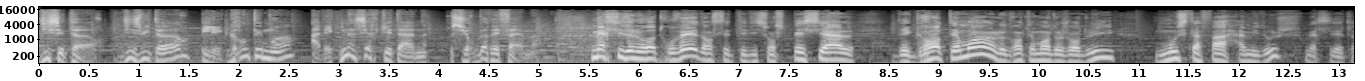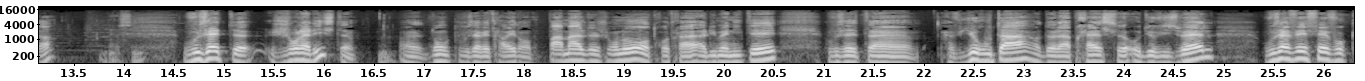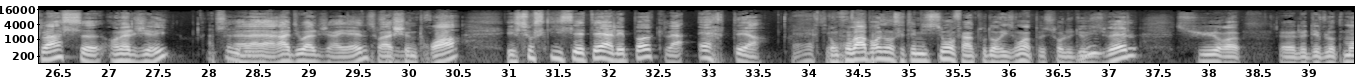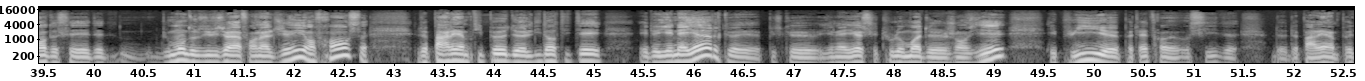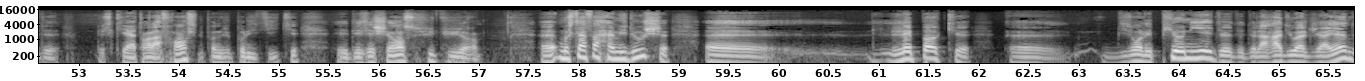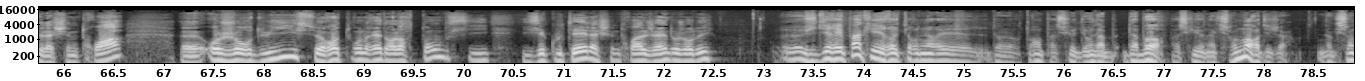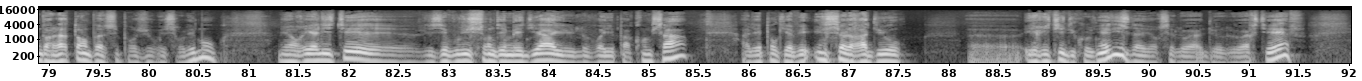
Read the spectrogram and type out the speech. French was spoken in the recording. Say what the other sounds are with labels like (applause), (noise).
17h, 18h, les grands témoins avec Nasser Kétan sur Beurre FM. Merci de nous retrouver dans cette édition spéciale des grands témoins. Le grand témoin d'aujourd'hui, Mustapha Hamidouche. Merci d'être là. Merci. Vous êtes journaliste, euh, donc vous avez travaillé dans pas mal de journaux, entre autres à, à l'Humanité. Vous êtes un, un vieux routard de la presse audiovisuelle. Vous avez fait vos classes en Algérie, Absolument. à la radio algérienne, sur la chaîne 3, et sur ce qui c'était à l'époque la RTA. RTA. Donc on va aborder dans cette émission, on faire un tour d'horizon un peu sur l'audiovisuel, sur euh, le développement de ces, de- du monde audiovisuel en Algérie, en France, de parler un petit peu de l'identité et de Yenayer, que, puisque Yenayer c'est tout le mois de janvier, et puis euh, peut-être euh, aussi de, de, de parler un peu de, de ce qui attend la France du point de vue politique et des échéances futures. Euh, Mustapha Hamidouche, euh, l'époque, euh, disons les pionniers de, la radio algérienne, de la chaîne 3, euh, aujourd'hui se retourneraient dans leur tombe si ils écoutaient la chaîne 3 algérienne d'aujourd'hui? Je dirais pas qu'ils retourneraient dans leur temps parce que d'abord parce qu'il y en a qui sont morts déjà. Donc ils sont dans la tombe, ben, c'est pour jouer sur les mots. Mais en réalité, les évolutions des médias, ils le voyaient pas comme ça. À l'époque, il y avait une seule radio euh, héritée du colonialisme d'ailleurs, c'est de l'ORTF.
